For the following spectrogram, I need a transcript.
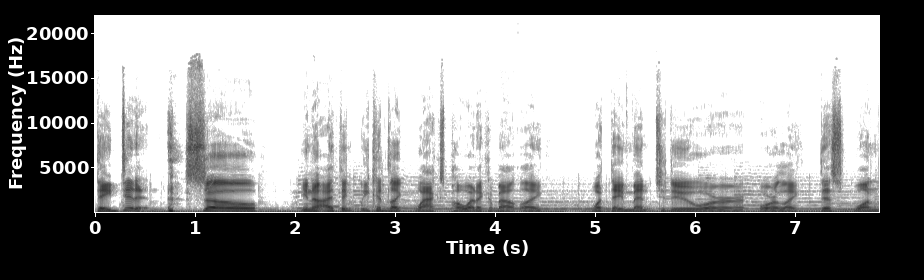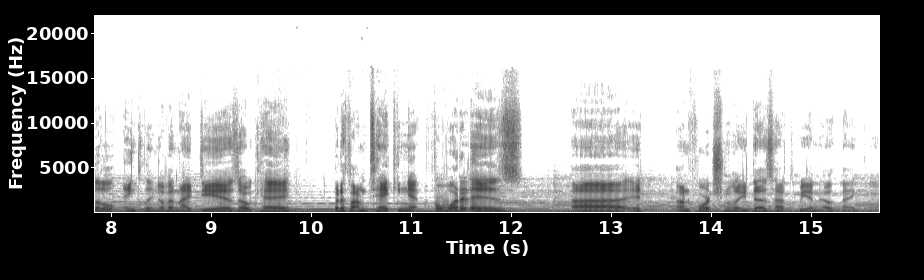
they didn't. so, you know, I think we could like wax poetic about like what they meant to do, or or like this one little inkling of an idea is okay. But if I'm taking it for what it is, uh, it unfortunately does have to be a no thank you.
